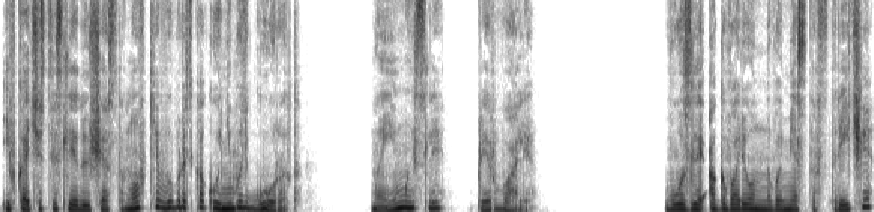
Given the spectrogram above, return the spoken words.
и в качестве следующей остановки выбрать какой-нибудь город. Мои мысли прервали. Возле оговоренного места встречи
